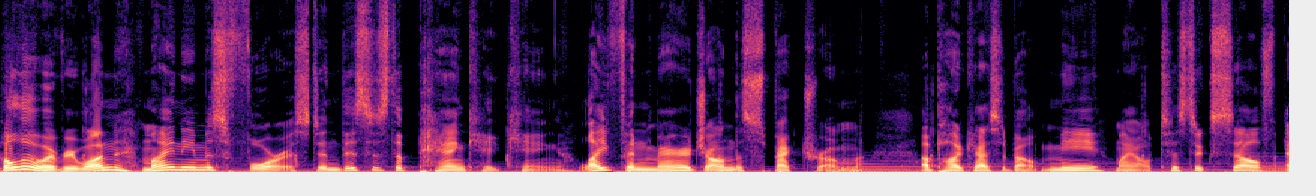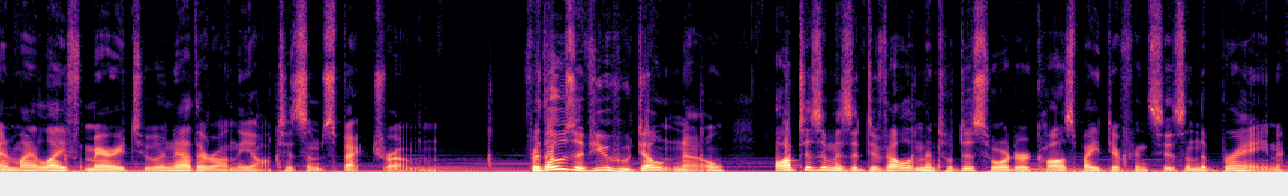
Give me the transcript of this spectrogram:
Hello, everyone. My name is Forrest, and this is The Pancake King Life and Marriage on the Spectrum, a podcast about me, my autistic self, and my life married to another on the autism spectrum. For those of you who don't know, autism is a developmental disorder caused by differences in the brain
